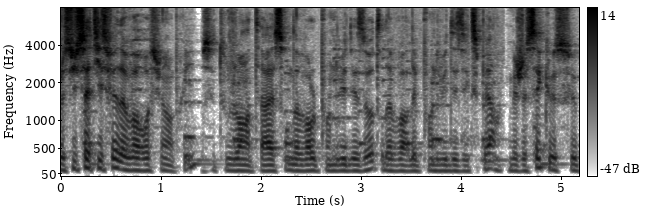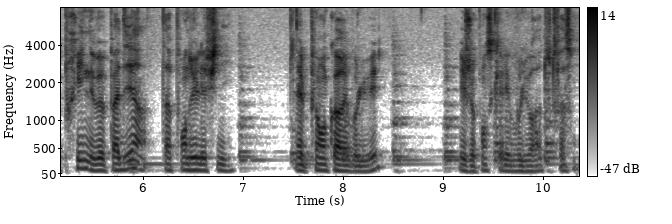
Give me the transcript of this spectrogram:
Je suis satisfait d'avoir reçu un prix. C'est toujours intéressant d'avoir le point de vue des autres, d'avoir des points de vue des experts. Mais je sais que ce prix ne veut pas dire ta pendule est finie. Elle peut encore évoluer, et je pense qu'elle évoluera de toute façon.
